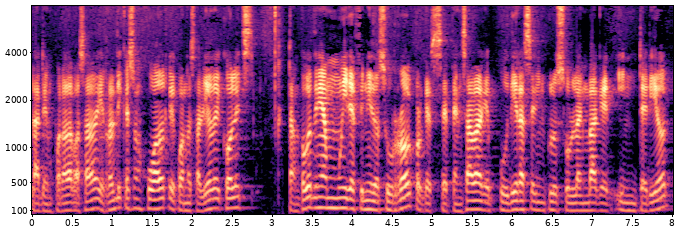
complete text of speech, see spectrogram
la temporada pasada. Y Reddick es un jugador que cuando salió de college tampoco tenía muy definido su rol, porque se pensaba que pudiera ser incluso un linebacker interior.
